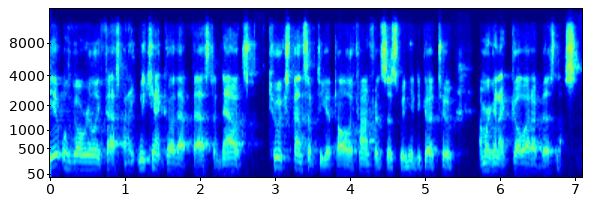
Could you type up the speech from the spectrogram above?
it will go really fast, but we can't go that fast. And now it's too expensive to get to all the conferences we need to go to. And we're going to go out of business.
